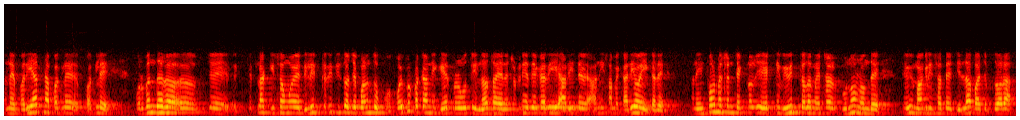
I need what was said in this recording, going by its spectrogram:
અને ફરિયાદના પગલે પગલે પોરબંદર જે કેટલાક કિસ્સાઓએ ડિલીટ કરી દીધો છે, પરંતુ કોઈ પણ પ્રકારની ગેરપ્રવૃત્તિ ન થાય અને ચૂંટણી અધિકારી આ રીતે, આની સામે કાર્યવાહી કરે અને ઇન્ફોર્મેશન ટેકનોલોજી એક્ટની વિવિધ કલમ હેઠળ ગુનો નોંધે તેવી માગણી સાથે જિલ્લા ભાજપ દ્વારા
